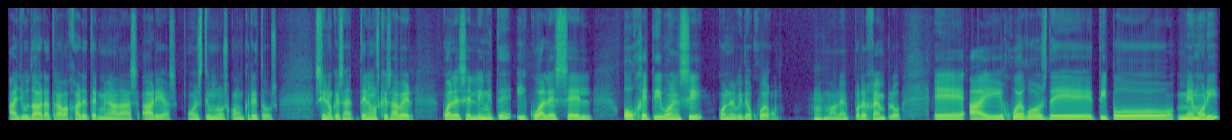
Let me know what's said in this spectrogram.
ayudar a trabajar determinadas áreas o estímulos concretos, sino que tenemos que saber cuál es el límite y cuál es el objetivo en sí con el videojuego. ¿Vale? Por ejemplo, eh, hay juegos de tipo memory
